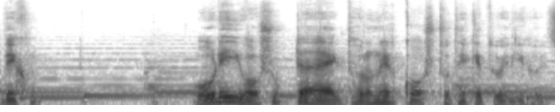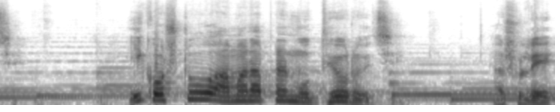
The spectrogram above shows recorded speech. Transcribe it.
দেখুন ওর এই অসুখটা এক ধরনের কষ্ট থেকে তৈরি হয়েছে। এই কষ্ট আমার আপনার মধ্যেও রয়েছে। আসলে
